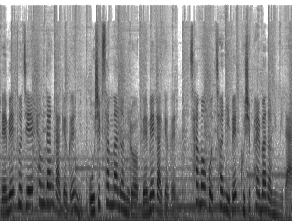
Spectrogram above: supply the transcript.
매매 토지의 평당 가격은 53만 원으로 매매 가격은 3억 5,298만 원입니다.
